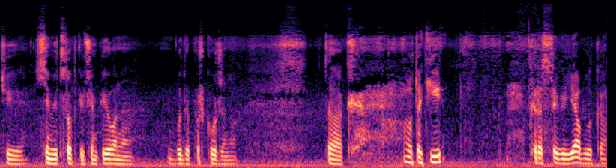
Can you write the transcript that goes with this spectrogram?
чи 7% чемпіона буде пошкоджено. Так, отакі красиві яблука,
